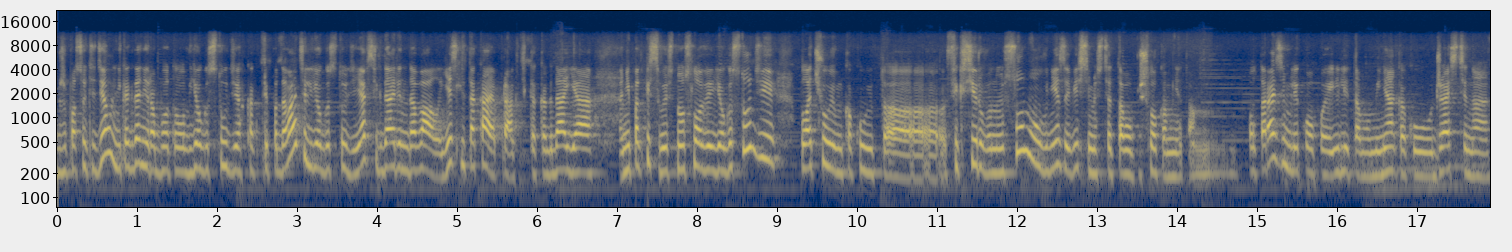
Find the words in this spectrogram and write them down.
же, по сути дела, никогда не работала в йога-студиях как преподаватель йога-студии, я всегда арендовала. Есть ли такая практика, когда я не подписываюсь на условия йога-студии, плачу им какую-то фиксированную сумму вне зависимости от того, пришло ко мне там полтора землекопа или там у меня, как у Джастина,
